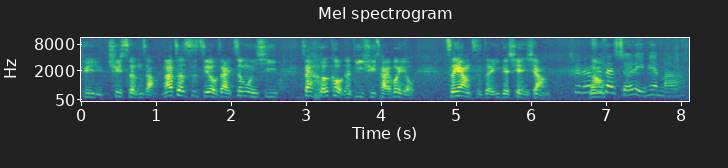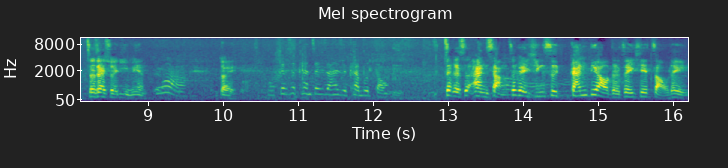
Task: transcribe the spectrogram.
去去生长。那这是只有在曾文溪在河口的地区才会有这样子的一个现象。所以它是在水里面吗？这在水里面。哇。对。我就是看这张一直看不懂。这个是岸上，这个已经是干掉的这一些藻类，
